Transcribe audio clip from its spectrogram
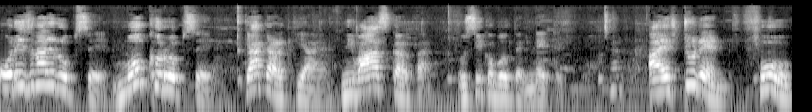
ओरिजिनल रूप से मुख्य रूप से क्या कर किया है? निवास करता है। उसी को बोलते हैं native a student who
